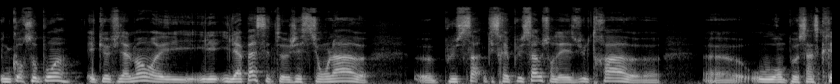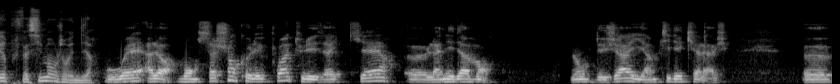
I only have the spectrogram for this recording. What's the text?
une course au point, et que finalement, il n'a pas cette gestion-là plus qui serait plus simple sur des ultras... où on peut s'inscrire plus facilement, j'ai envie de dire. Ouais, alors, bon, sachant que les points, tu les acquiers l'année d'avant. Donc déjà, il y a un petit décalage. Euh,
